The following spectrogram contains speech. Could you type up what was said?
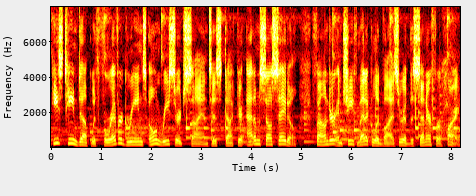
He's teamed up with Forever Green's own research scientist, Dr. Adam Saucedo, founder and chief medical advisor of the Center for Heart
